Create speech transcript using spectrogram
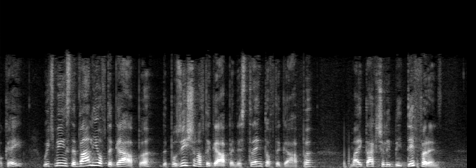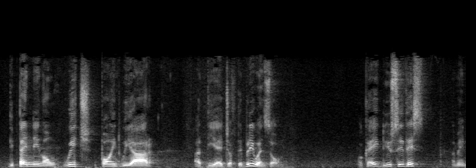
Okay? Which means the value of the gap, the position of the gap, and the strength of the gap might actually be different depending on which point we are at the edge of the Brillouin zone. Okay? Do you see this? I mean,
